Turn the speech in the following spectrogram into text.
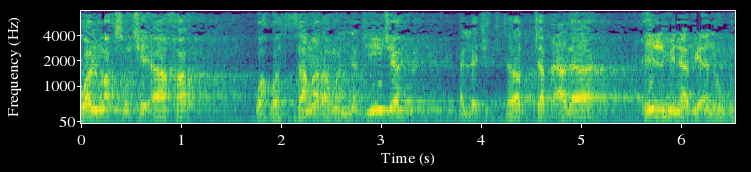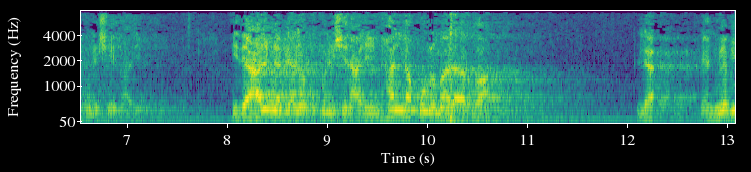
والمقصود شيء آخر وهو الثمرة والنتيجة التي تترتب على علمنا بأنه بكل شيء عليم. إذا علمنا بأنه بكل شيء عليم هل نقول ما لا يرضى؟ لا لأنه, يبي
